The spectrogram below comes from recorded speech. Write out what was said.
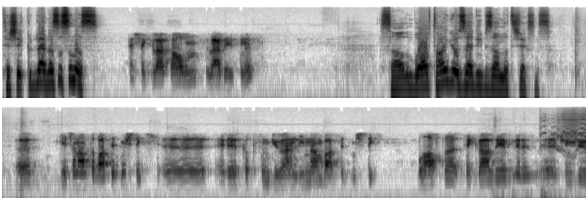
Teşekkürler. Nasılsınız? Teşekkürler. Sağ olun. Sizler de iyisiniz. Sağ olun. Bu hafta hangi özelliği bize anlatacaksınız? Geçen hafta bahsetmiştik. Ee, E-Devlet Kapısı'nın güvenliğinden bahsetmiştik. Bu hafta tekrarlayabiliriz. Ee, çünkü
